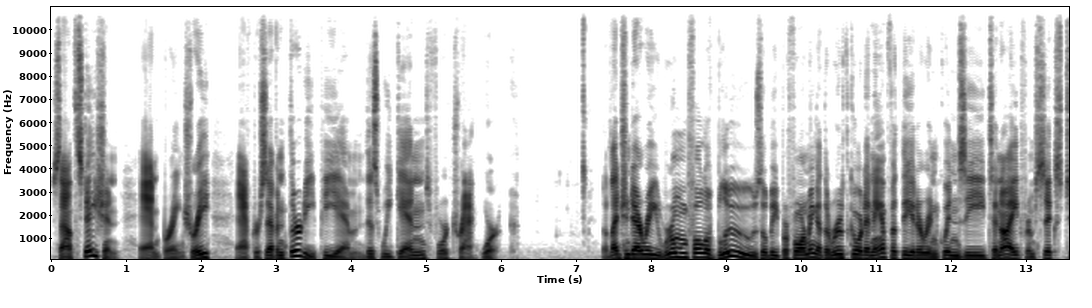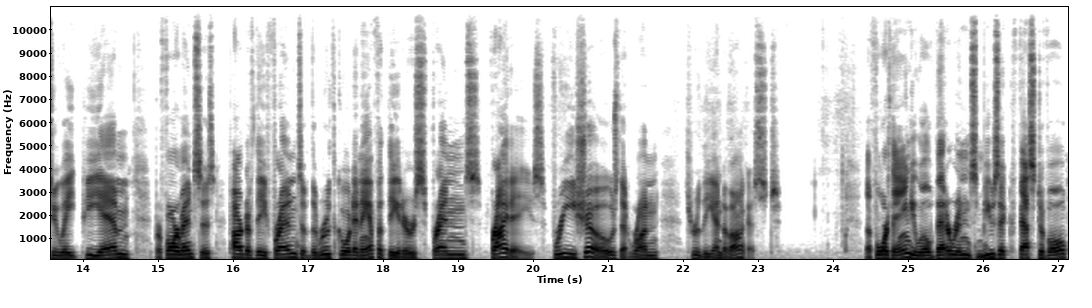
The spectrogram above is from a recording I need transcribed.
South Station and Braintree after 7:30 p.m. this weekend for track work. The legendary Roomful of Blues will be performing at the Ruth Gordon Amphitheater in Quincy tonight from 6 to 8 p.m. Performance is part of the Friends of the Ruth Gordon Amphitheater's Friends Fridays, free shows that run through the end of August. The fourth annual Veterans Music Festival,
